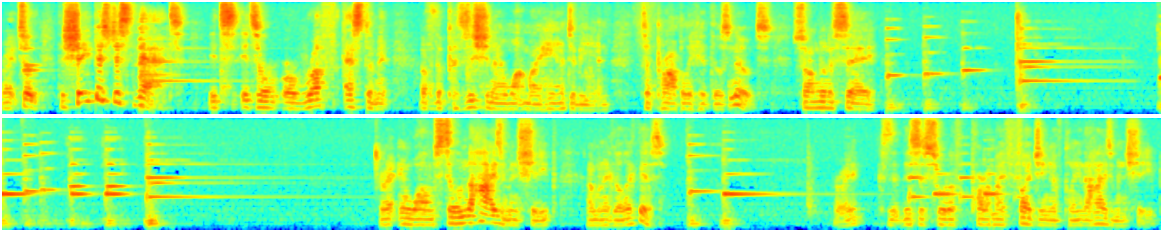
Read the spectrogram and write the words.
Right? So the shape is just that. It's it's a, a rough estimate of the position I want my hand to be in to properly hit those notes. So I'm going to say right? And while I'm still in the Heisman shape, I'm going to go like this, right? Because this is sort of part of my fudging of playing the Heisman shape.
